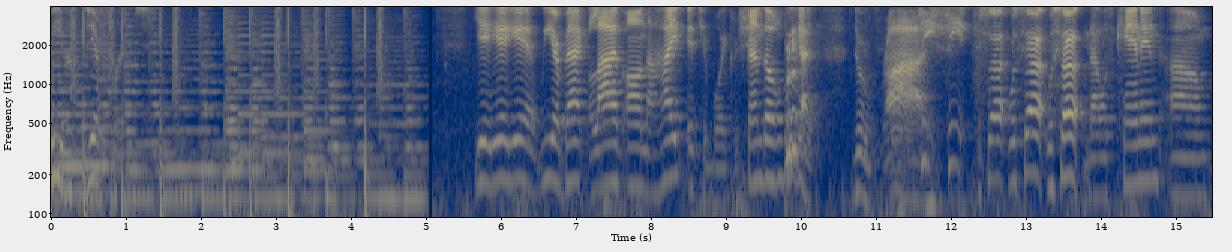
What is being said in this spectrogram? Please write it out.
We are different. Yeah, yeah, yeah. We are back live on the hype. It's your boy Crescendo. We got Durage. What's up? What's up? What's up? That was Canon. Um,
